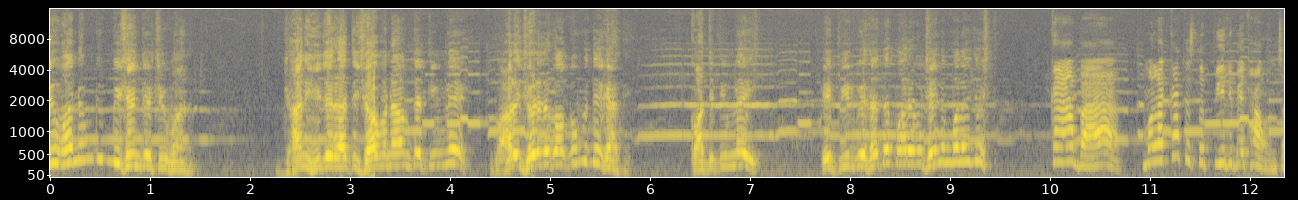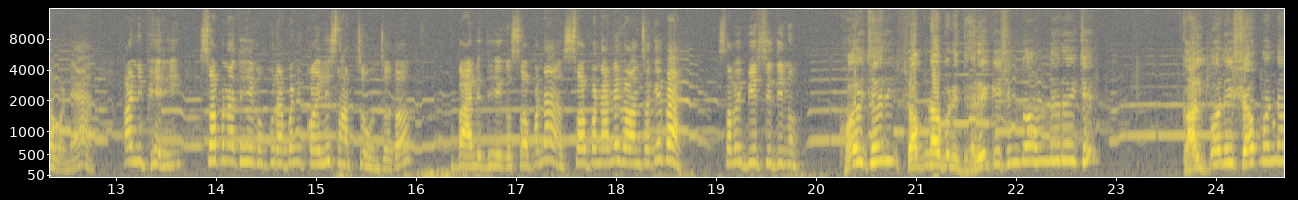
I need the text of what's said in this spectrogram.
छु भनौँ कि बिसन्चो छु भनौँ झन् हिजो राति छ बनाम त तिमीले घर छोडेर गएको पो देखाएको थिएँ कति तिमीलाई केही पिर व्यथा त परेको छैन मलाई जस्तो कहाँ बा? मलाई कहाँ त्यस्तो पिर व्यथा हुन्छ भने? अनि फेरि सपना देखेको कुरा पनि कहिले साँचो हुन्छ त? बाले देखेको सपना सपना नै रहन्छ के बा? सबै बिर्सिदिनु। खोइ छोरी सपना पनि धेरै किसिमको हुँदो रहेछ। काल्पनिक सपना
